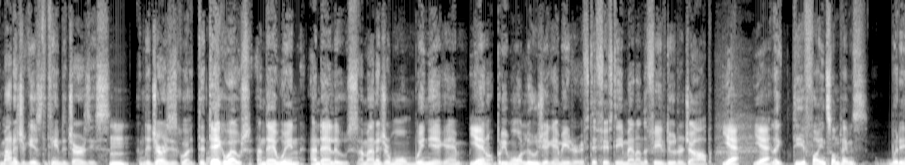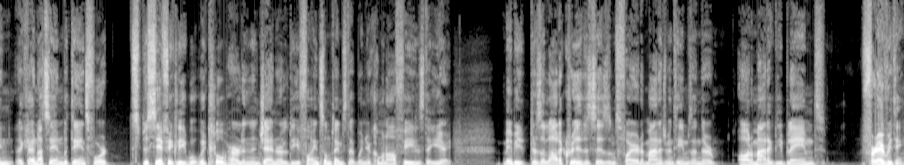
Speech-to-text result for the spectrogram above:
the manager gives the team the jerseys, Hmm. and the jerseys go out. They go out and they win and they lose. A manager won't win you a game, Yeah. you know, but he won't lose you a game either if the 15 men on the field do their job. Yeah, yeah. Like, do you find sometimes within, like, I'm not saying with Danesfort specifically, but with club hurling in general, do you find sometimes that when you're coming off fields that you're maybe there's a lot of criticisms fired at management teams and they're automatically blamed for everything?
